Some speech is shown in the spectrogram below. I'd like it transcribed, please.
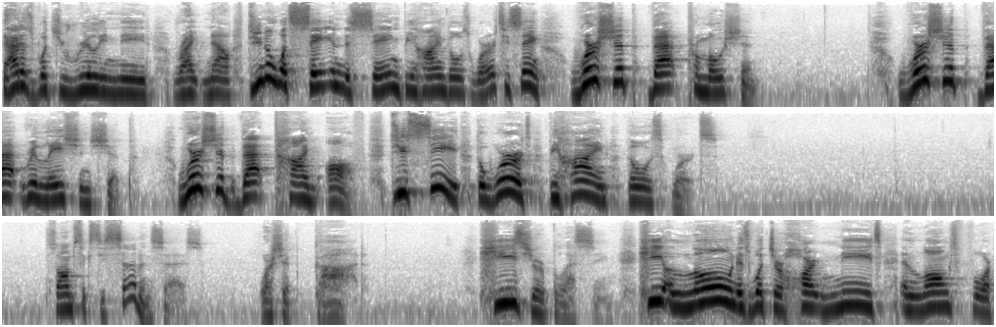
that is what you really need right now. Do you know what Satan is saying behind those words? He's saying, worship that promotion, worship that relationship. Worship that time off. Do you see the words behind those words? Psalm 67 says, Worship God. He's your blessing. He alone is what your heart needs and longs for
